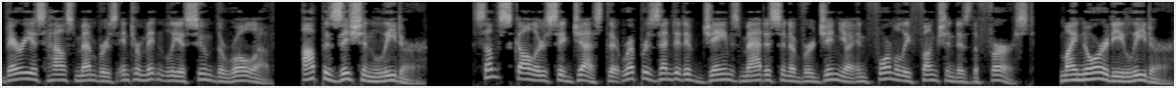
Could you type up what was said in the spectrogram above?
various House members intermittently assumed the role of opposition leader. Some scholars suggest that Representative James Madison of Virginia informally functioned as the first minority leader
